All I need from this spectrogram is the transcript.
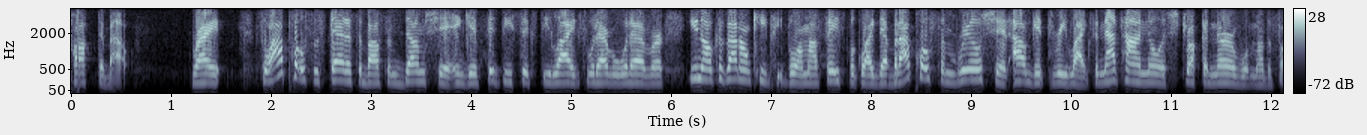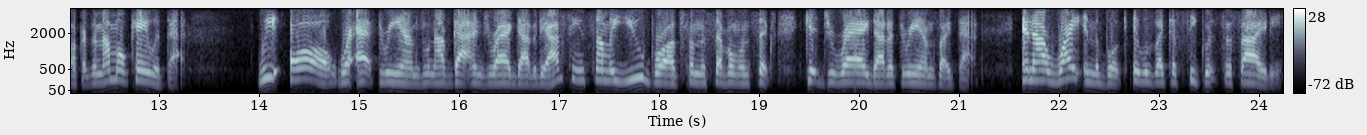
talked about, right? So I post a status about some dumb shit and get 50, 60 likes, whatever, whatever, you know, because I don't keep people on my Facebook like that. But I post some real shit, I'll get three likes, and that's how I know it struck a nerve with motherfuckers, and I'm okay with that. We all were at 3Ms when I've gotten dragged out of there. I've seen some of you broads from the 716 get dragged out of 3Ms like that. And I write in the book, it was like a secret society.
